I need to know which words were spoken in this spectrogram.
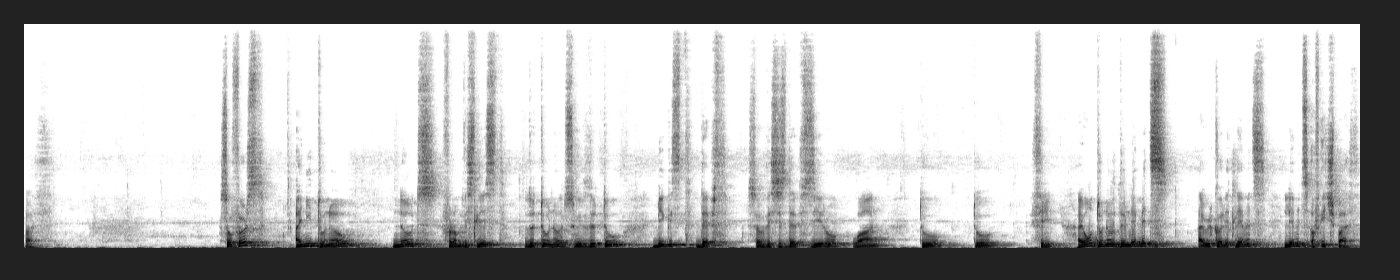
path. So first I need to know nodes from this list the two nodes with the two biggest depth. So this is depth 0 1 2 2 3 i want to know the limits. I will call it limits. Limits of each path.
